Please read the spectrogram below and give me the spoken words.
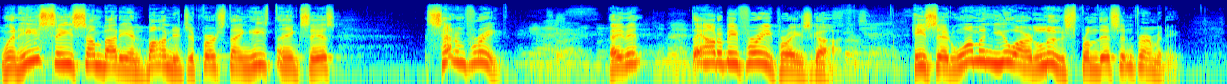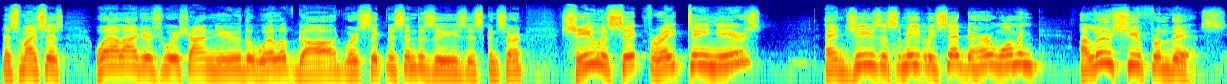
When he sees somebody in bondage, the first thing he thinks is, set them free. Amen? They ought to be free, praise God. He said, Woman, you are loose from this infirmity. Now, somebody says, Well, I just wish I knew the will of God where sickness and disease is concerned. She was sick for 18 years, and Jesus immediately said to her, Woman, I loose you from this.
